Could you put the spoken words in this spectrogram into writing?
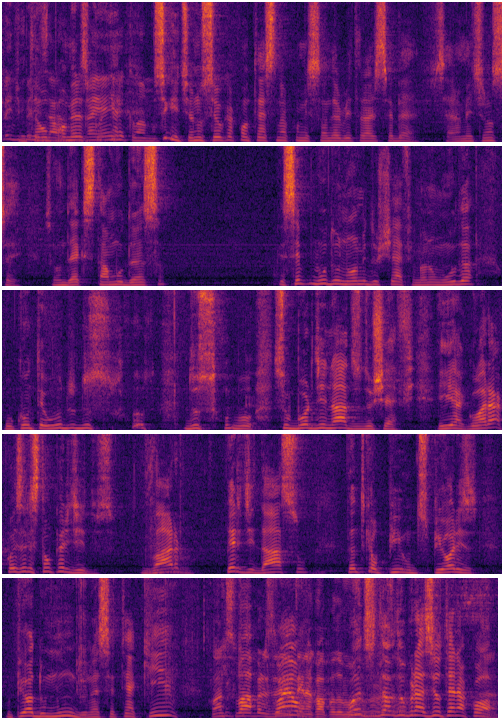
Então o Palmeiras. ganha e porque- reclama. É o seguinte, eu não sei o que acontece na comissão de arbitragem CBF. Sinceramente, não sei. Onde é que está a mudança? Porque sempre muda o nome do chefe, mas não muda o conteúdo dos, dos subo- subordinados do chefe. E agora a coisa eles estão perdidos. VAR, perdidaço, tanto que é o um dos piores, o pior do mundo, né? Você tem aqui. Quantos VAR Qual brasileiros é o- tem na Copa do Mundo? Quantos do, do Brasil tem na Copa?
